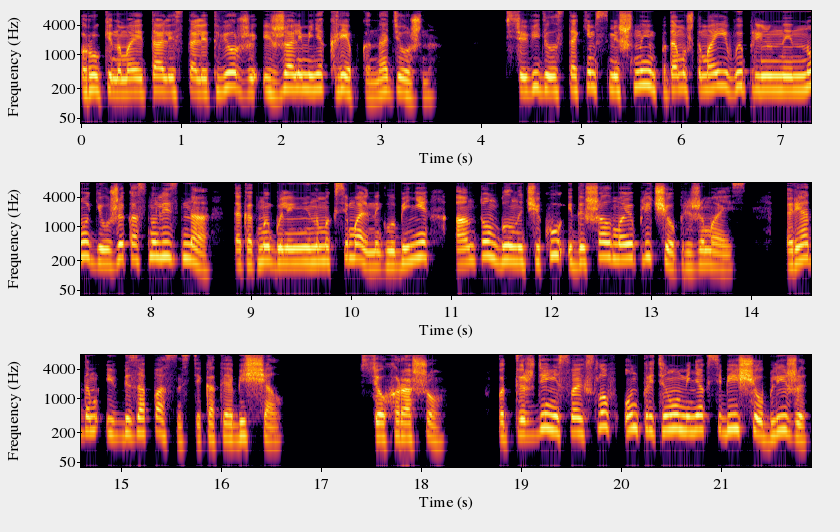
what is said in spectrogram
Руки на моей талии стали тверже и сжали меня крепко, надежно. Все виделось таким смешным, потому что мои выпрямленные ноги уже коснулись дна, так как мы были не на максимальной глубине, а Антон был на чеку и дышал в мое плечо, прижимаясь. Рядом и в безопасности, как и обещал. «Все хорошо», подтверждение своих слов он притянул меня к себе еще ближе,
